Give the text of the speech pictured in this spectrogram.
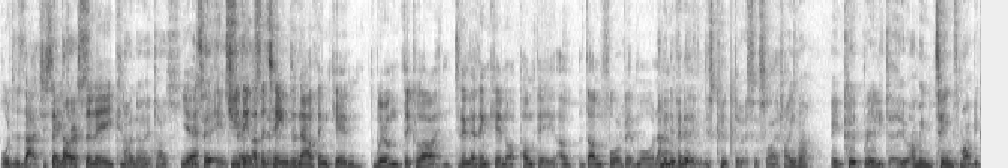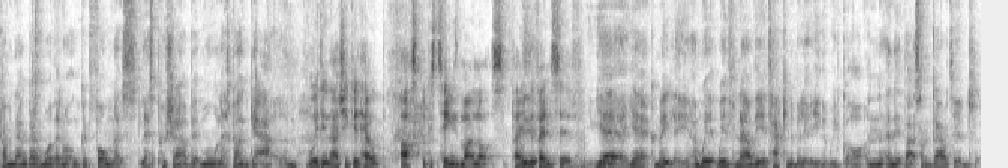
or does that just say to the rest of the league? No, no, it does. Yeah. It it Do you think other that- teams are now thinking we're on decline? Do you think they're thinking, "Oh, Pompey, I've done for a bit more now"? I mean, if anything, this could do us a slight favour. It could really do. I mean, teams might be coming down, going, "Well, they're not on good form. Let's let's push out a bit more. Let's go and get at them." we think that actually could help us because teams might not play as defensive. Yeah, yeah, completely. And with with now the attacking ability that we've got, and and it, that's undoubted.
